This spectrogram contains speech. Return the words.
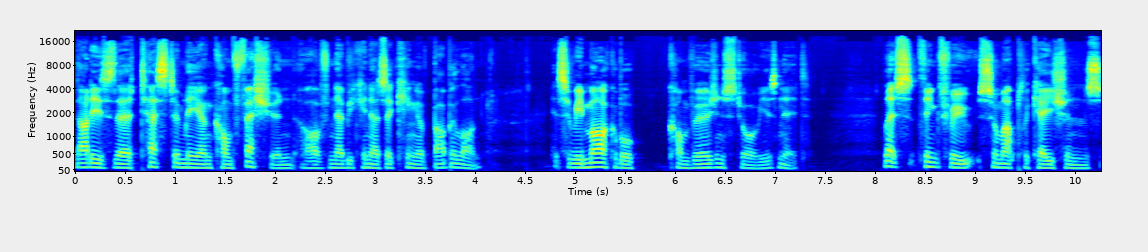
That is the testimony and confession of Nebuchadnezzar, king of Babylon. It's a remarkable conversion story, isn't it? Let's think through some applications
